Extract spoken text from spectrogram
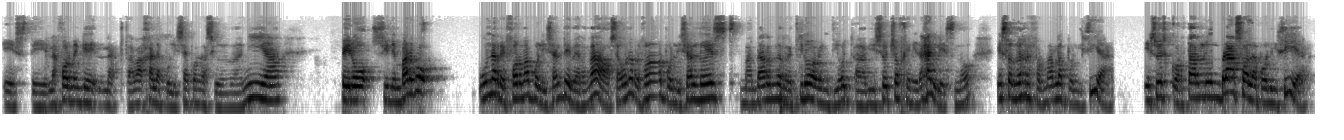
este, la forma en que trabaja la policía con la ciudadanía, pero sin embargo una reforma policial de verdad. O sea, una reforma policial no es mandar de retiro a, 28, a 18 generales, ¿no? Eso no es reformar la policía. Eso es cortarle un brazo a la policía,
